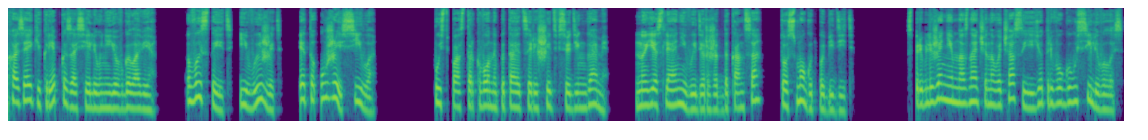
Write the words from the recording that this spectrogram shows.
хозяйки крепко засели у нее в голове. Выстоять и выжить — это уже сила. Пусть пастор Квон и пытается решить все деньгами, но если они выдержат до конца, то смогут победить. С приближением назначенного часа ее тревога усиливалась.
